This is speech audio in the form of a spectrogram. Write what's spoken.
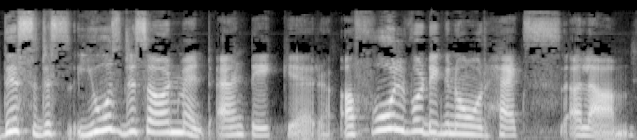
This dis use discernment and take care. A fool would ignore hex alarm.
